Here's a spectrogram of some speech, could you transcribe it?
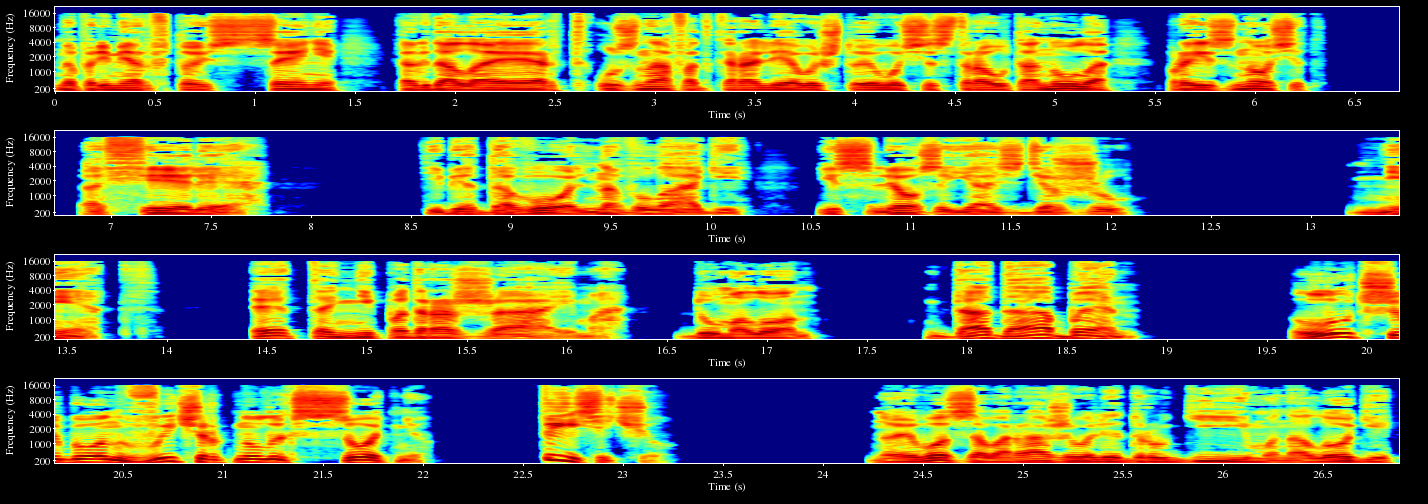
Например, в той сцене, когда Лаэрт, узнав от королевы, что его сестра утонула, произносит «Офелия, тебе довольно влаги, и слезы я сдержу. Нет, Это неподражаемо, думал он. Да-да, Бен. Лучше бы он вычеркнул их сотню, тысячу. Но его завораживали другие монологи,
